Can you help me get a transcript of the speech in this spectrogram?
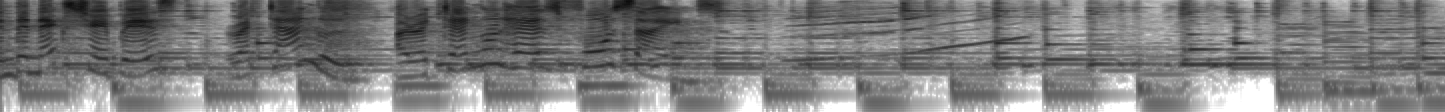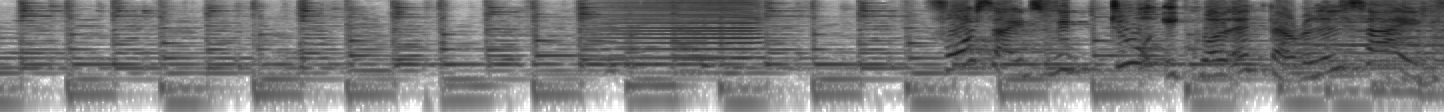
And the next shape is rectangle. A rectangle has four sides. Four sides with two equal and parallel sides.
